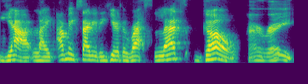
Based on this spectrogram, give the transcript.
yeah, like I'm excited to hear the rest. Let's go. All right.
